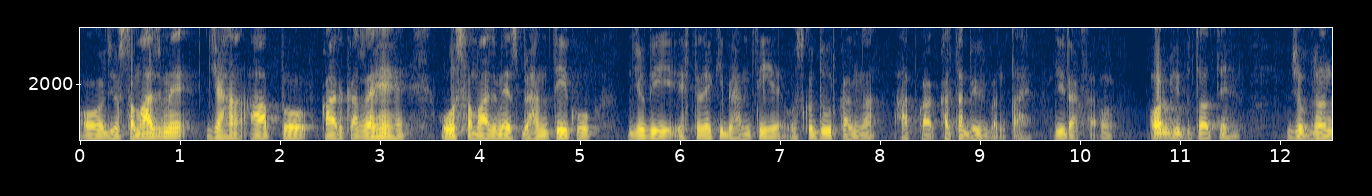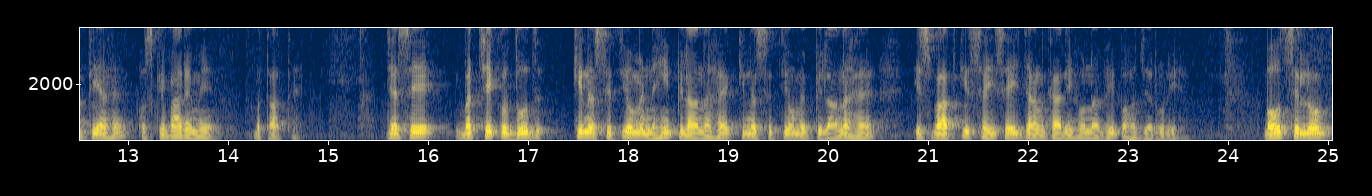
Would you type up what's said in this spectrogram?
और जो समाज में जहाँ आप कार्य कर रहे हैं वो समाज में इस भ्रांति को, जो भी इस तरह की भ्रांति है, उसको दूर करना आपका कर्तव्य भी बनता है। जी, डॉक्टर साहब। और भी बताते हैं, जो भ्रांतियाँ हैं, उसके बारे में बताते हैं। जैसे बच्चे को दूध किन स्थितियों में नहीं पिलाना है, किन स्थितियों में पिलाना है, इस बात की सही सही जानकारी होना भी बहुत ज़रूरी है। बहुत से लोग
